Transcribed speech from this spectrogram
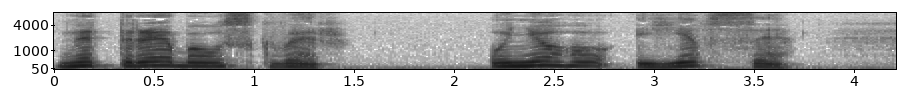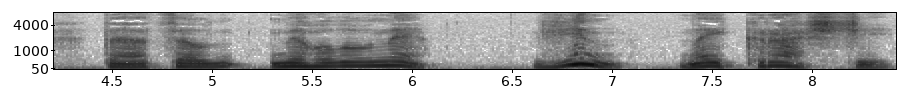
Не треба у сквер. У нього є все. Та це не головне. Він найкращий.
